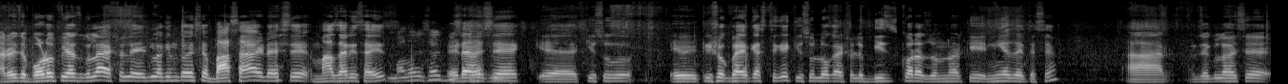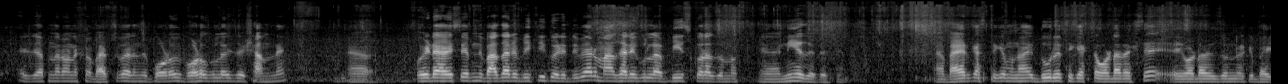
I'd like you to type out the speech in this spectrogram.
আর ওই যে বড় পেঁয়াজগুলো আসলে এগুলো কিন্তু হচ্ছে বাসা এটা হচ্ছে মাঝারি সাইজ এটা হচ্ছে কিছু এই কৃষক ভাইয়ের কাছ থেকে কিছু লোক আসলে বীজ করার জন্য আর কি নিয়ে যাইতেছে। আর যেগুলো হয়েছে এই যে আপনারা অনেক সময় ভাবতে পারেন যে বড় বড়গুলো এই যে সামনে ওইটা হয়েছে এমনি বাজারে বিক্রি করে দিবে আর মাঝারিগুলা বীজ করার জন্য নিয়ে যেতেছে ভাইয়ের কাছ থেকে মনে হয় দূরে থেকে একটা অর্ডার আসছে এই অর্ডারের জন্য আর কি ভাই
